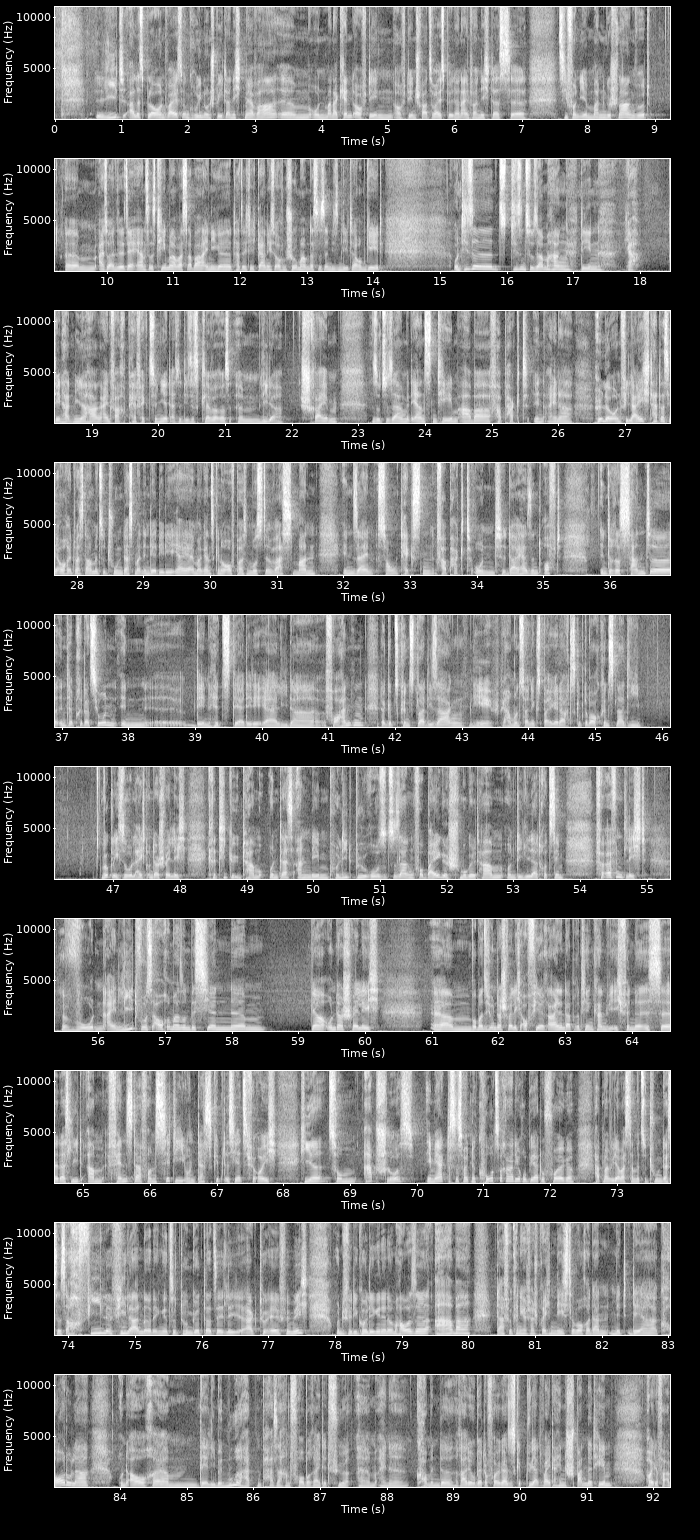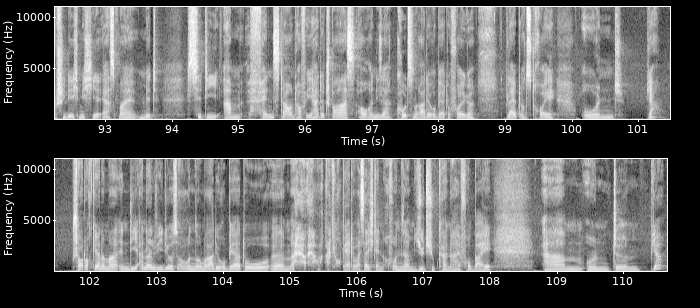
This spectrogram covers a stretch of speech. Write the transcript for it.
Lied, alles blau und weiß und grün und später nicht mehr war. Ähm, und man erkennt auf den, auf den Schwarz-Weiß-Bildern einfach nicht, dass äh, sie von ihrem Mann geschlagen wird. Ähm, also ein sehr, sehr ernstes Thema, was aber einige tatsächlich gar nicht so auf dem Schirm haben, dass es in diesem Lied darum geht. Und diese, diesen Zusammenhang, den, ja, den hat Niederhagen einfach perfektioniert. Also dieses cleveres ähm, Liederschreiben, sozusagen mit ernsten Themen, aber verpackt in einer Hülle. Und vielleicht hat das ja auch etwas damit zu tun, dass man in der DDR ja immer ganz genau aufpassen musste, was man in seinen Songtexten verpackt. Und daher sind oft interessante Interpretationen in äh, den Hits der DDR-Lieder vorhanden. Da gibt es Künstler, die sagen, nee, wir haben uns da nichts bei gedacht. Es gibt aber auch Künstler, die wirklich so leicht unterschwellig Kritik geübt haben und das an dem Politbüro sozusagen vorbeigeschmuggelt haben und die Lieder trotzdem veröffentlicht wurden. Ein Lied, wo es auch immer so ein bisschen ähm, ja, unterschwellig ähm, wo man sich unterschwellig auch viel reininterpretieren kann, wie ich finde, ist äh, das Lied Am Fenster von City. Und das gibt es jetzt für euch hier zum Abschluss. Ihr merkt, das ist heute eine kurze Radio Roberto-Folge. Hat mal wieder was damit zu tun, dass es auch viele, viele andere Dinge zu tun gibt, tatsächlich aktuell für mich und für die Kolleginnen im Hause. Aber dafür kann ich euch versprechen, nächste Woche dann mit der Cordula und auch ähm, der liebe Nur hat ein paar Sachen vorbereitet für ähm, eine kommende Radio Roberto-Folge. Also es gibt weiterhin spannende Themen. Heute verabschiede ich mich hier erstmal mit City am Fenster und hoffe, ihr hattet Spaß auch in dieser kurzen Radio Roberto-Folge. Bleibt uns treu und ja, schaut auch gerne mal in die anderen Videos auf unserem Radio Roberto, ähm, Radio Roberto, was sag ich denn, auf unserem YouTube-Kanal vorbei. Ähm, und ähm, ja,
